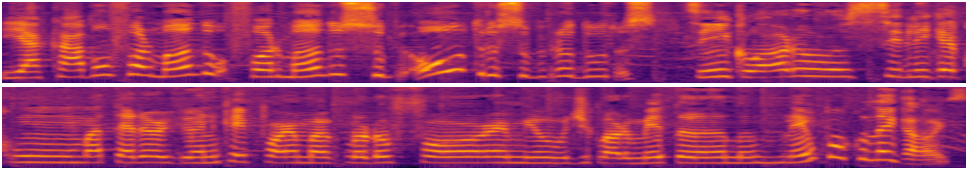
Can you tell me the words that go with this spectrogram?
e acabam formando formando sub- outros subprodutos. Sim, cloro se liga com matéria orgânica e forma clorofórmio, de clorometano. Nem um pouco legal isso.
